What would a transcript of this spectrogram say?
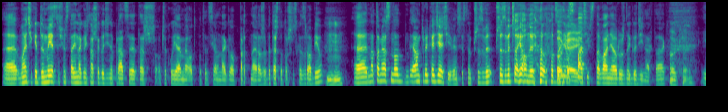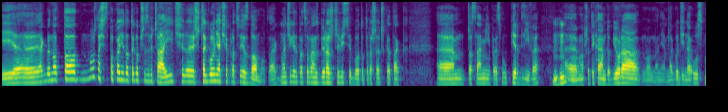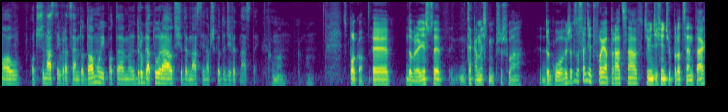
e, w momencie, kiedy my jesteśmy w stanie nagrać nasze godziny pracy, też oczekujemy od potencjalnego partnera, żeby też to troszeczkę zrobił. Mhm. E, natomiast no, ja mam trójkę dzieci, więc jestem przyzwy przyzwyczajony do chodzenia okay. spać i wstawania o różnych godzinach. Tak? Okay. I jakby no, to można się spokojnie do tego przyzwyczaić, szczególnie jak się pracuje z domu. Tak? W momencie, kiedy pracowałem z biura, rzeczywiście było to troszeczkę tak czasami powiedzmy upierdliwe. Mhm. Na przykład jechałem do biura no, no, nie wiem, na godzinę ósmą, o 13 wracałem do domu i potem druga tura od 17 na przykład do 19. Kumam, kumam. Spoko. E, dobra, jeszcze taka myśl mi przyszła do głowy, że w zasadzie twoja praca w 90%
